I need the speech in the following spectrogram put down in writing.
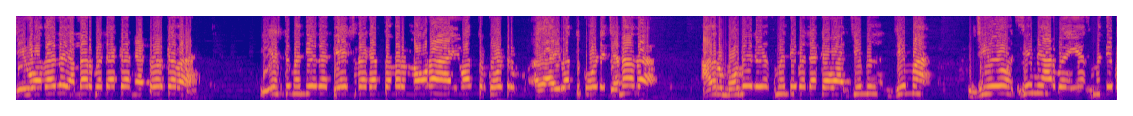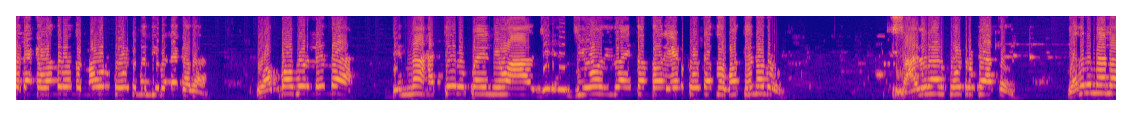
ಜಿಯೋದಾಗ ಎಲ್ಲರ ಬಲ್ಯಾಕ ನೆಟ್ವರ್ಕ್ ಅದ? ಎಷ್ಟು ಮಂದಿ ಅದ ದೇಶದಾಗ ಅಂತಂದ್ರ ನೂರ ಐವತ್ತು ಕೋಟಿ ಐವತ್ತು ಕೋಟಿ ಜನ ಅದ. ಆದ್ರ ಮೊಬೈಲ್ ಎಸ್ ಮಂದಿ ಬಲ್ಯಾಕವ ಜಿಮ್ ಜಿಮ್ ಜಿಯೋ ಸಿಮ್ ಯಾರ ಎಷ್ಟ್ ಮಂದಿ ಬಲ್ಯಾಕವ ಅಂದ್ರ ಒಂದು ನೂರ್ ಕೋಟಿ ಮಂದಿ ಬಲ್ಯಾಕ ಅದ ಒಬ್ಬೊಬ್ಬರ್ಲಿಂದ ದಿನ ಹತ್ತೇ ರೂಪಾಯಿ ನೀವು ಆ ಜಿಯೋ ಇದು ಆಯ್ತಂತ ಏಟ್ ಕೋಟಿ ಅಂತ ಗೊತ್ತೇನದು? ಸಾವಿರಾರು ಕೋಟಿ ರೂಪಾಯಿ ಆಗ್ತದೆ ಎದ್ರ ಮೇಲೆ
